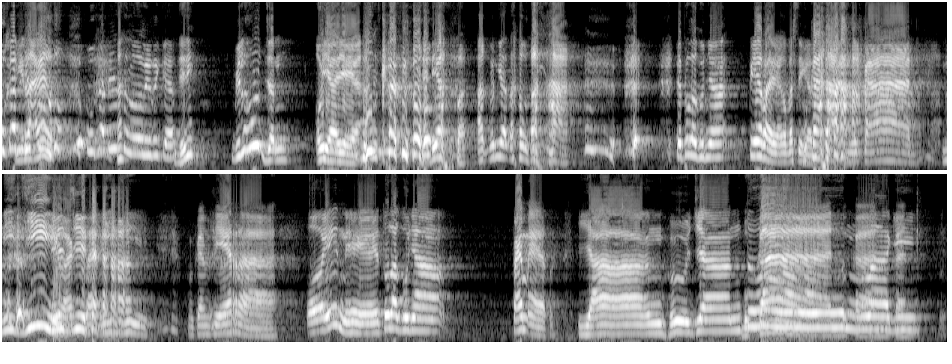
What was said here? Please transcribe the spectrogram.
Bukan Gila itu kan? Bukan itu loh liriknya. Jadi Bila hujan. Oh iya iya iya. Bukan loh. Jadi apa? Aku nggak tahu. itu lagunya Piera ya pasti kan? bukan, bukan. Niji, Niji. Bukan Viera. Oh ini itu lagunya PMR. Yang hujan Bukan, turun bukan, lagi. bukan.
